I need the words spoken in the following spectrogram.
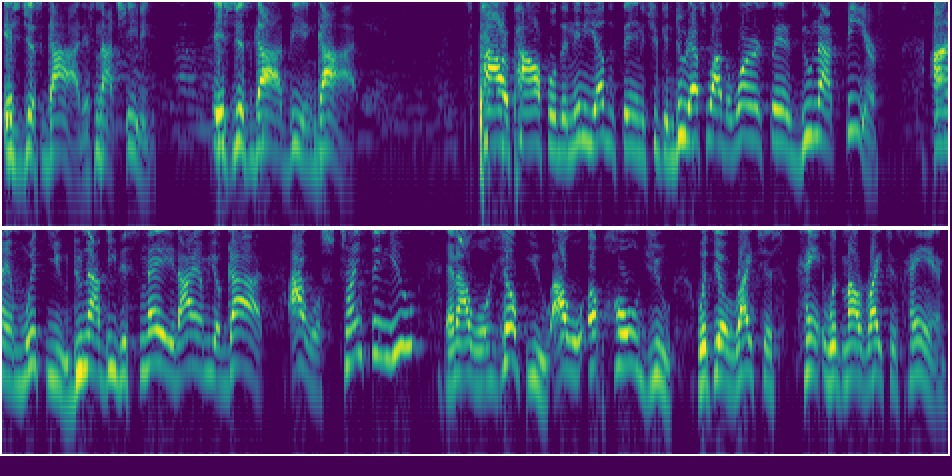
it's just God. It's not cheating. It's just God being God. It's power powerful than any other thing that you can do. That's why the word says, do not fear. I am with you. Do not be dismayed. I am your God. I will strengthen you and I will help you. I will uphold you with your righteous hand, with my righteous hand.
